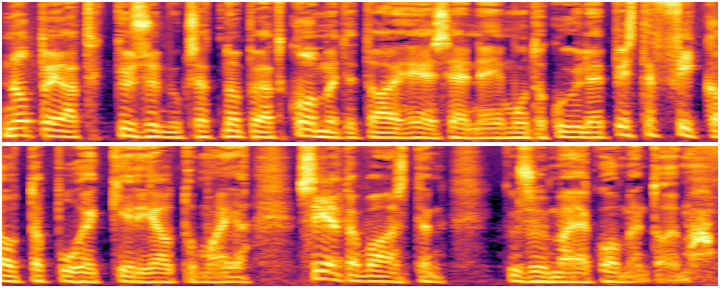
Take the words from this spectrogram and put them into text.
nopeat kysymykset, nopeat kommentit aiheeseen, ei muuta kuin yle.fi kautta puhe kirjautumaan ja sieltä vaan sitten kysymään ja kommentoimaan.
